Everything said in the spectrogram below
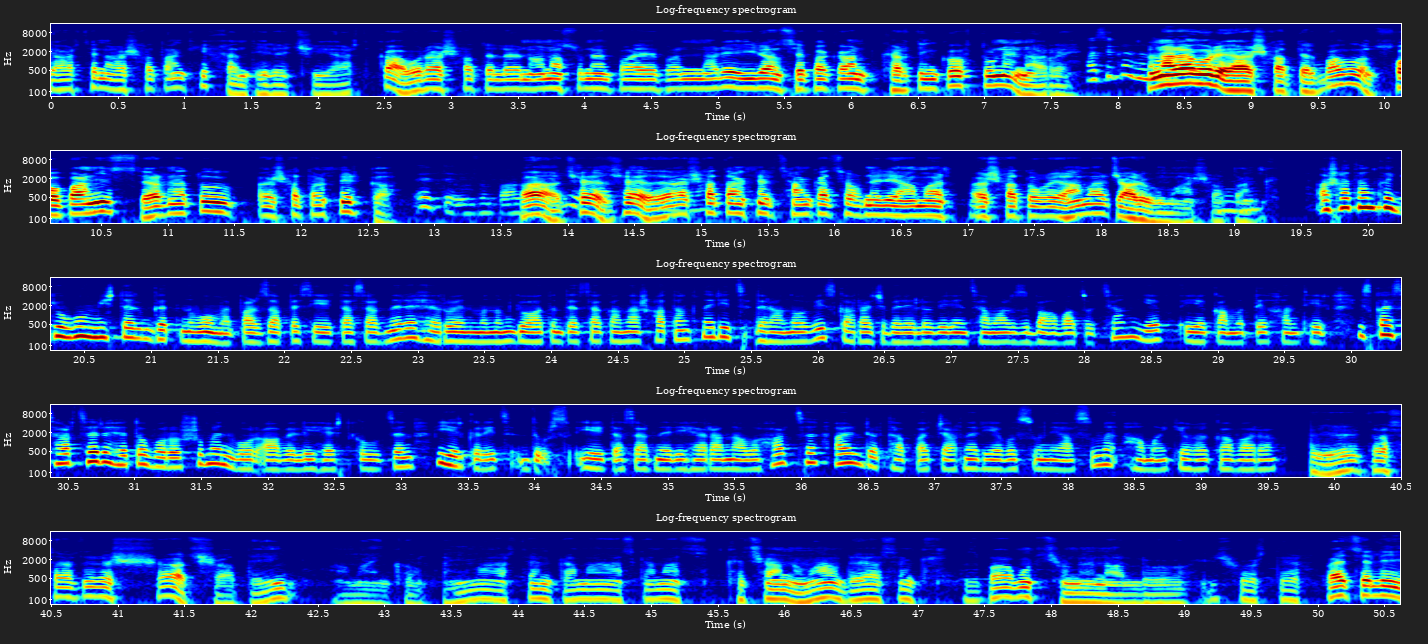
արդեն աշխատանքի խնդիրը չի, արդեն կա, որ աշխատել են, անասուն են պայե բաննարի, իրան սեփական քրտինկով տուն են առել։ Այսինքն Հնարավոր է աշխատել, բա ոնց, խոպանից ձեռնատու աշխատանքներ կա։ Էդ է ուզում Հա, բարձր։ չէ, չէ, աշխատանքներ ցանկացողների համար, աշխատողի համար ճարվում է աշխատանք։ Աշխատանքը գյուղում միշտ էլ գտնվում է, պարզապես երիտասարդները հերո են մնում գյուղատնտեսական աշխատանքներից, դրանով իսկ առաջ բերելով իրենց համար զբաղվածության եւ եկամտի խնդիր։ Իսկ այս հարցերը հետո որոշում են, որ ավելի հեշտ կլուծեն երկրից դուրս։ Երիտասարդների հեռանալու հարցը այլ դրդապատճառներ եւս ունի, ասում է համայնքի ղեկավարը։ Երիտասարդները շատ-շատ էին համայնքում։ Հիմա արդեն կամաց կամաց քչանում, հա, դե ասենք զբաղմունք չունենալու, ինչ որտեղ, բայց էլի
